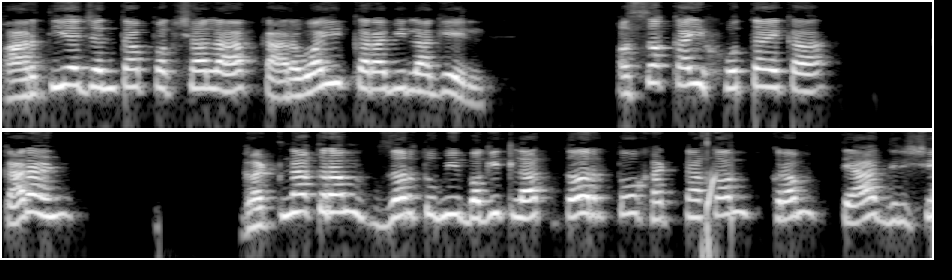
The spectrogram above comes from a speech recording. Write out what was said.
भारतीय जनता पक्षाला कारवाई करावी लागेल. असं काही होत आहे का? कारण घटनाक्रम जर तुम्ही बघितलात तर तो घटनाक्रम क्रम त्या दिशेने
